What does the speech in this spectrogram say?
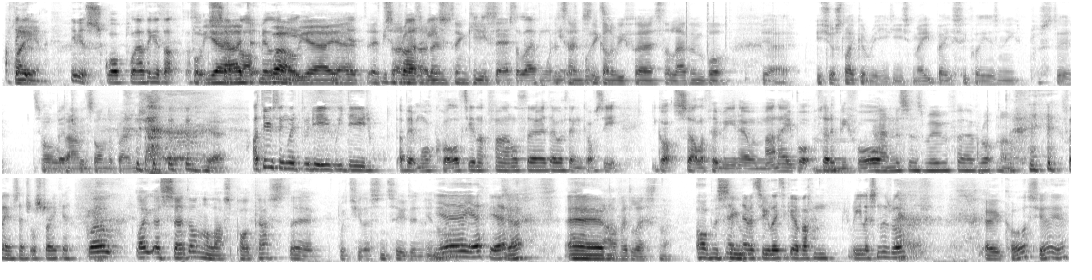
I think playing. it, maybe a squad player. I think that. But yeah, seven I half million. well, yeah, yeah, it's- be surprised I- I don't he's, think in he's first eleven. wouldn't you, at this potentially going to be first eleven, but yeah, he's just like a Rigi's mate, basically, isn't he? Just a It's on the bench hands with- on the bench. yeah, I do think we we need, we need a bit more quality in that final third. Though I think obviously you got Salah, Firmino, and Mane, but I've said it before. Henderson's moving further up now. Playing central striker. Well, like I said on the last podcast, uh, which you listened to, didn't you? Norm? Yeah, yeah, yeah. yeah. Um, Avid listener. obviously, Never too late to go back and re-listen as well. of course, yeah, yeah.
